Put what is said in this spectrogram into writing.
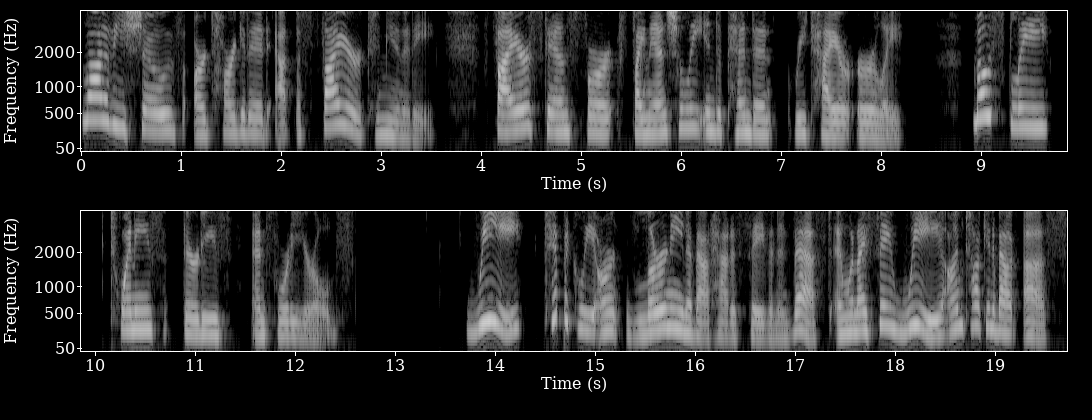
A lot of these shows are targeted at the FIRE community. FIRE stands for Financially Independent Retire Early, mostly 20s, 30s, and 40 year olds. We typically aren't learning about how to save and invest. And when I say we, I'm talking about us,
